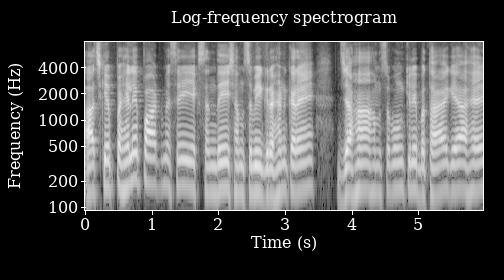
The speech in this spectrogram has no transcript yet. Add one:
आज के पहले पार्ट में से एक संदेश हम सभी ग्रहण करें, जहाँ हम सबों के लिए बताया गया है,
